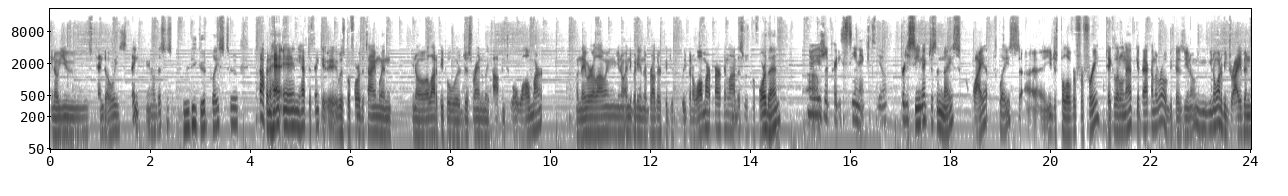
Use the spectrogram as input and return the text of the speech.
you know, you tend to always think, you know, this is a pretty good place to stop. And, ha- and you have to think it, it was before the time when, you know, a lot of people would just randomly pop into a Walmart when they were allowing, you know, anybody and their brother could just sleep in a Walmart parking lot. This was before then. They're Um, usually pretty scenic too. pretty scenic, just a nice, quiet place. Uh, you just pull over for free, take a little nap, get back on the road because you know you, don't want to be driving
